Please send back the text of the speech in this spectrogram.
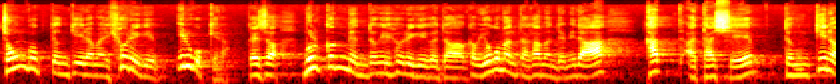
종국 등기라면 효력이 일곱 개라. 그래서 물건 변동의 효력이거든. 그럼 요것만 다 가면 됩니다. 갓, 아, 다시. 등기는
